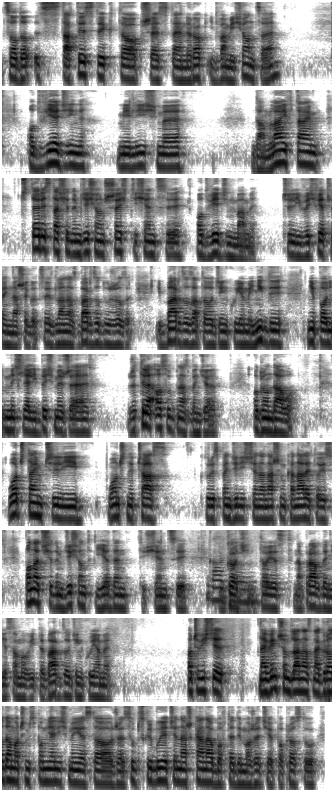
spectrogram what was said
Co do statystyk, to przez ten rok i dwa miesiące odwiedzin mieliśmy dam lifetime 476 tysięcy odwiedzin mamy, czyli wyświetleń naszego, co jest dla nas bardzo dużo i bardzo za to dziękujemy. Nigdy nie pomyślelibyśmy, że, że tyle osób nas będzie oglądało. Watch time, czyli łączny czas, który spędziliście na naszym kanale, to jest ponad 71 tysięcy Godzin. godzin. To jest naprawdę niesamowite. Bardzo dziękujemy. Oczywiście największą dla nas nagrodą, o czym wspomnieliśmy, jest to, że subskrybujecie nasz kanał, bo wtedy możecie po prostu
